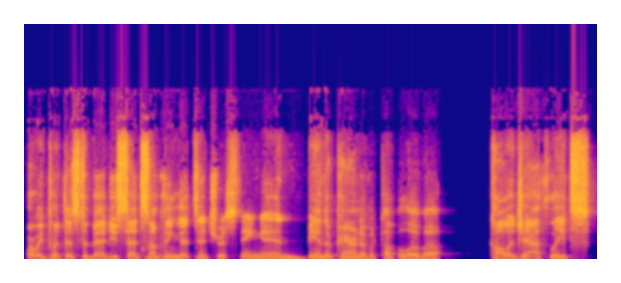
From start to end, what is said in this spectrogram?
Before we put this to bed, you said something that's interesting, and being the parent of a couple of uh, college athletes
